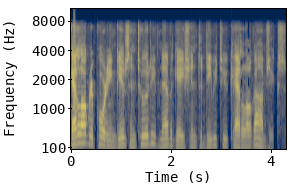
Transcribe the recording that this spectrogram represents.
Catalog reporting gives intuitive navigation to DB2 catalog objects.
